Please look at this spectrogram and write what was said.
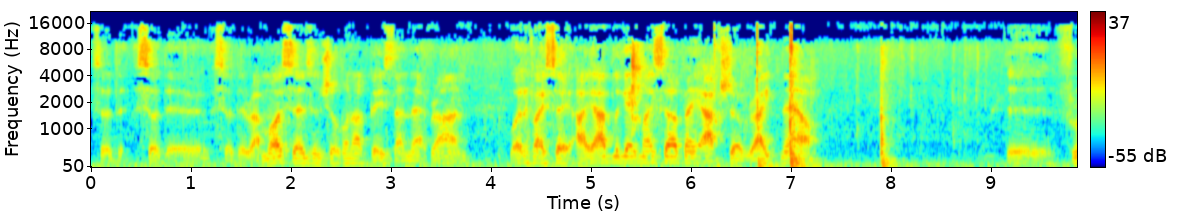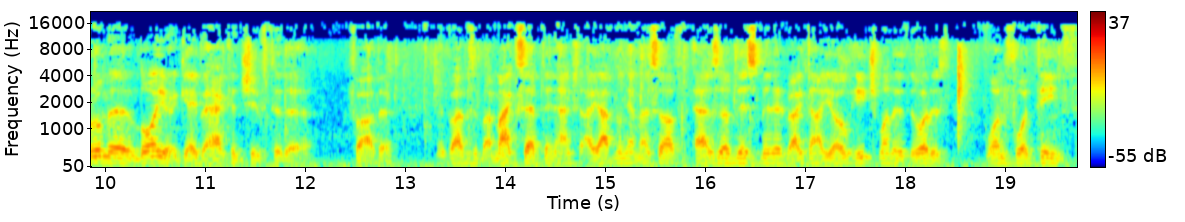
So the, so the so the Ramah says in Shulchan Aruch based on that Ran. What if I say I obligate myself my aksha right now? The Frume lawyer gave a handkerchief to the father if I was about my accepting, actually, I obligate myself as of this minute right now. I owe each one of the daughters one fourteenth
